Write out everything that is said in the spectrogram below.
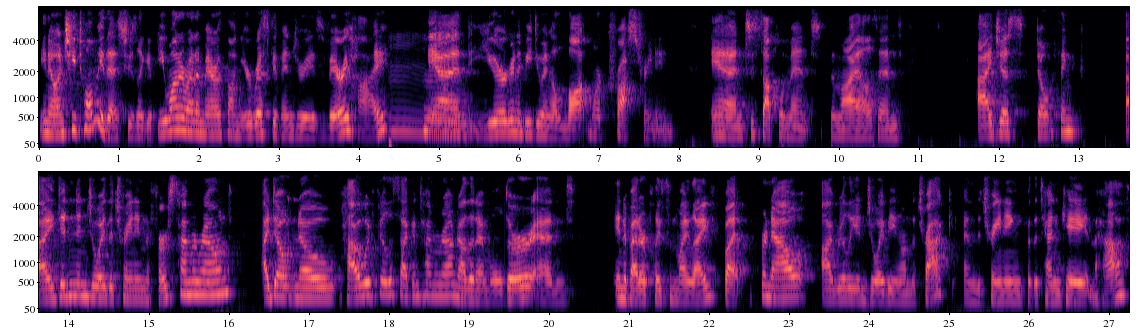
you know, and she told me this. She's like, if you want to run a marathon, your risk of injury is very high, Mm. and you're going to be doing a lot more cross training and to supplement the miles. And I just don't think I didn't enjoy the training the first time around. I don't know how I would feel the second time around now that I'm older and in a better place in my life. But for now, I really enjoy being on the track and the training for the 10K and the half.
